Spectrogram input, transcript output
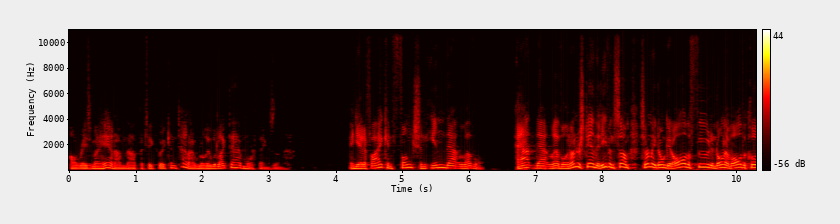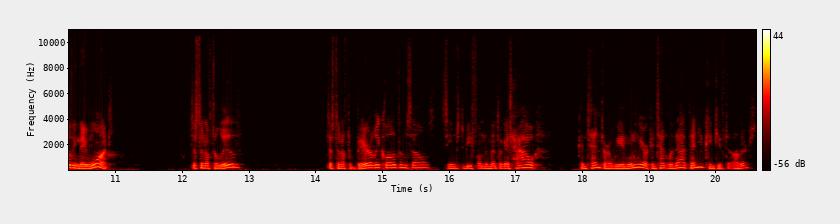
I'll raise my hand. I'm not particularly content. I really would like to have more things than that. And yet, if I can function in that level, at that level, and understand that even some certainly don't get all the food and don't have all the clothing they want, just enough to live, just enough to barely clothe themselves, seems to be fundamental. Guys, how content are we? And when we are content with that, then you can give to others.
